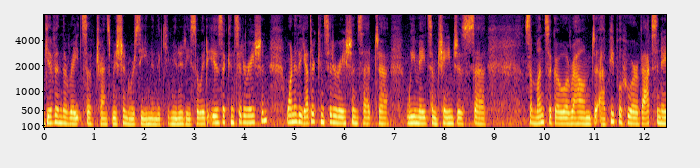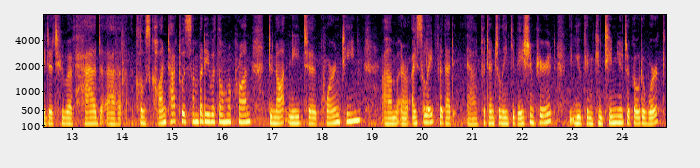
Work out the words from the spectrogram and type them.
given the rates of transmission we're seeing in the community. So it is a consideration. One of the other considerations that uh, we made some changes. Uh, some months ago around uh, people who are vaccinated who have had uh, close contact with somebody with Omicron do not need to quarantine. Um, or isolate for that uh, potential incubation period. You can continue to go to work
